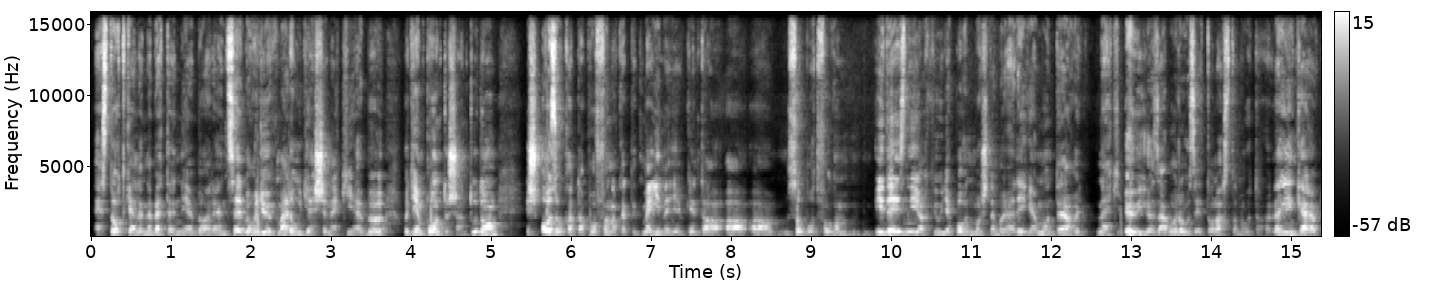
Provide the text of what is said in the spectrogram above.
Ezt ott kellene betenni ebbe a rendszerbe, hogy ők már úgy essenek ki ebből, hogy én pontosan tudom, és azokat a pofonokat, itt megint egyébként a, a, a szobot fogom idézni, aki ugye pont most nem olyan régen mondta el, hogy neki, ő igazából Rózétól azt tanulta leginkább,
